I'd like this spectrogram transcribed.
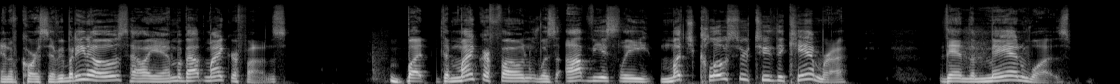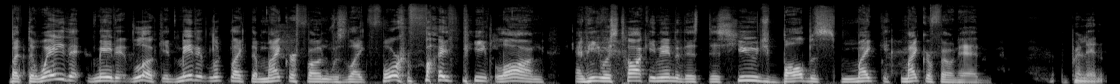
And of course, everybody knows how I am about microphones. But the microphone was obviously much closer to the camera than the man was. But the way that made it look, it made it look like the microphone was like four or five feet long, and he was talking into this this huge bulbous mic microphone head. Brilliant.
